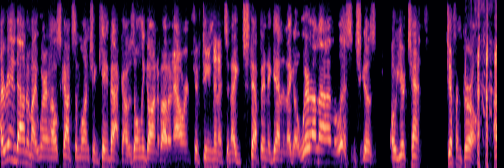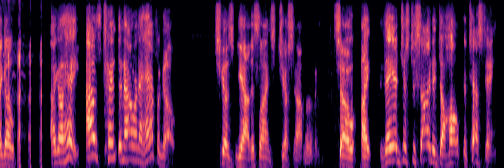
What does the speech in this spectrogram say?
I ran down to my warehouse, got some lunch, and came back. I was only gone about an hour and 15 minutes. And I step in again and I go, Where am I on the list? And she goes, Oh, you're 10th. Different girl. I go, I go, Hey, I was 10th an hour and a half ago. She goes, Yeah, this line's just not moving. So I they had just decided to halt the testing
